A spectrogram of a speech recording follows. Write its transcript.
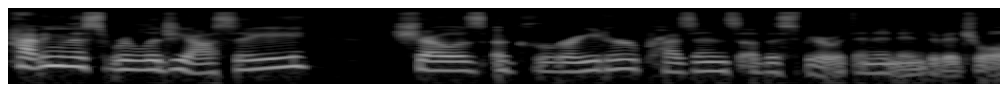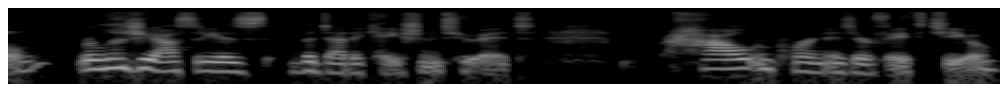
Having this religiosity shows a greater presence of the spirit within an individual. Religiosity is the dedication to it how important is your faith to you?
